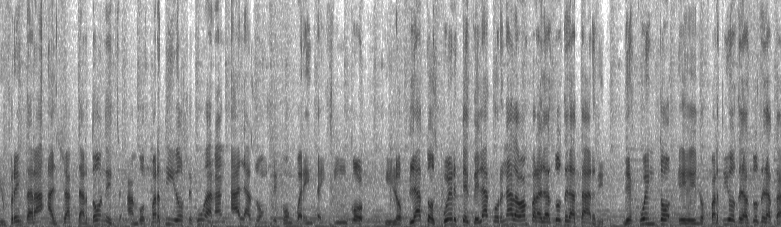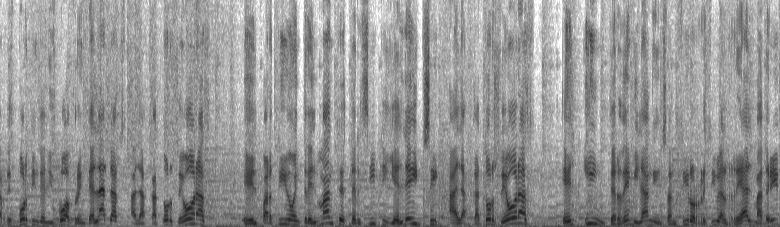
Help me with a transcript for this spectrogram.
enfrentará al Shakhtar Donetsk. Ambos partidos se jugarán a las 11.45 y los platos fuertes de la jornada van para las 2 de la tarde. Les cuento eh, los partidos de las 2 de la tarde. Sporting de Lisboa frente al Ajax a las 14 horas el partido entre el Manchester City y el Leipzig a las 14 horas. El Inter de Milán en San Siro recibe al Real Madrid.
